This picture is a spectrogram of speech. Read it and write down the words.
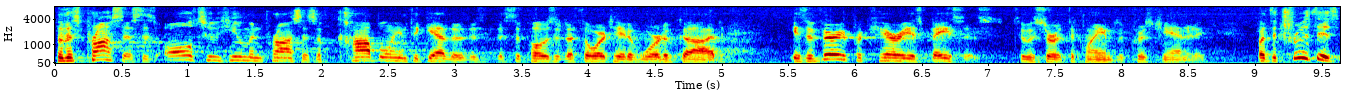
So this process, this all too human process of cobbling together the, the supposed authoritative Word of God, is a very precarious basis to assert the claims of Christianity. But the truth is,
